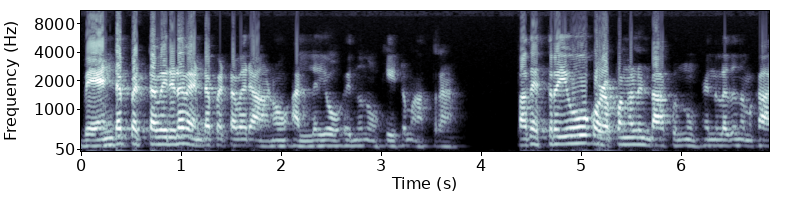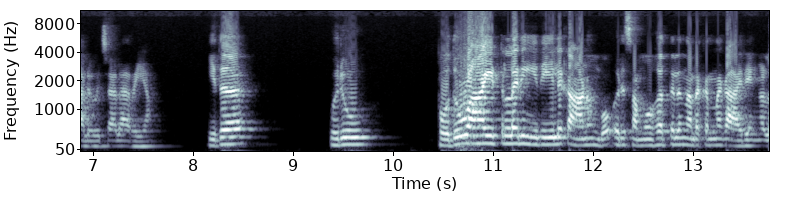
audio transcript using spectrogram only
വേണ്ടപ്പെട്ടവരുടെ വേണ്ടപ്പെട്ടവരാണോ അല്ലയോ എന്ന് നോക്കിയിട്ട് മാത്രമാണ്. അപ്പൊ അത് എത്രയോ കുഴപ്പങ്ങൾ ഉണ്ടാക്കുന്നു എന്നുള്ളത് നമുക്ക് ആലോചിച്ചാൽ അറിയാം. ഇത് ഒരു പൊതുവായിട്ടുള്ള രീതിയിൽ കാണുമ്പോൾ ഒരു സമൂഹത്തിൽ നടക്കുന്ന കാര്യങ്ങൾ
